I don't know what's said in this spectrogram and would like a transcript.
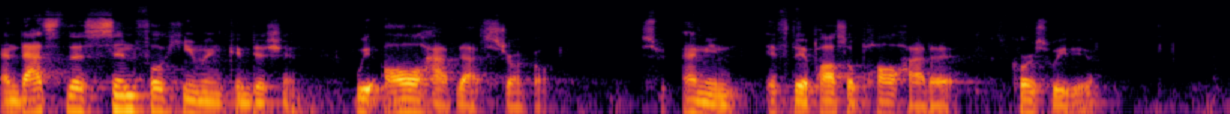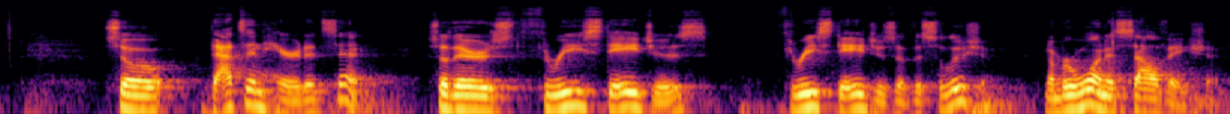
And that's the sinful human condition. We all have that struggle. I mean, if the Apostle Paul had it, of course we do. So that's inherited sin. So there's three stages, three stages of the solution. Number one is salvation.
